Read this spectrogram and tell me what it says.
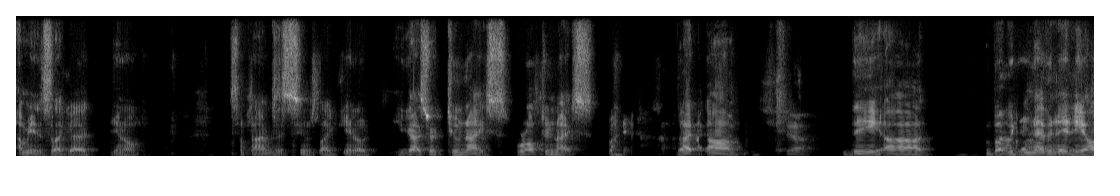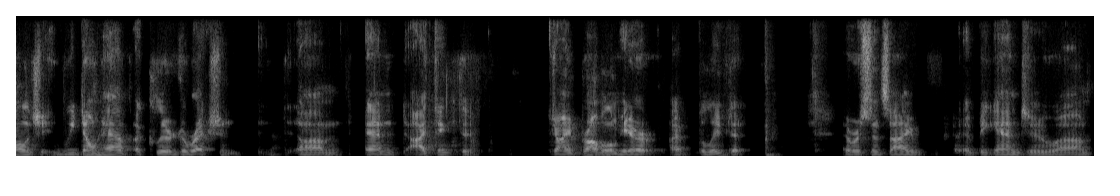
I mean, it's like a you know. Sometimes it seems like you know you guys are too nice. We're all too nice, but um, yeah. The uh, but we don't have an ideology. We don't have a clear direction. Um, and I think the giant problem here, I've believed it ever since I began to um,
